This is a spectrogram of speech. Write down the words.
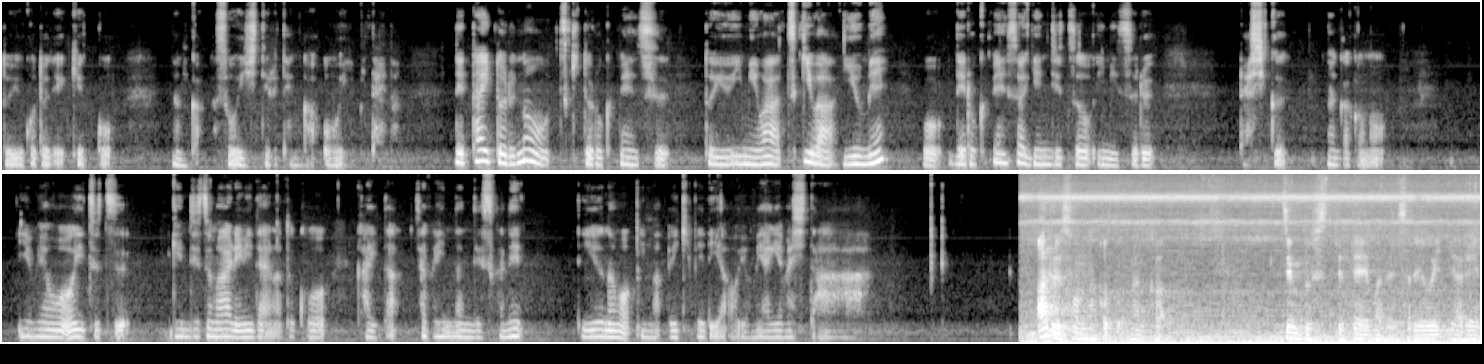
ということで結構なんか相違してる点が多いみたいな。でタイトルの「月と6ペンス」という意味は月は夢をで6ペンスは現実を意味するらしくなんかこの夢を追いつつ現実もありみたいなとこを書いた作品なんですかねっていうのを今ウィキペディアを読み上げましたあるそんなことなんか全部捨ててまでそれをやれる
